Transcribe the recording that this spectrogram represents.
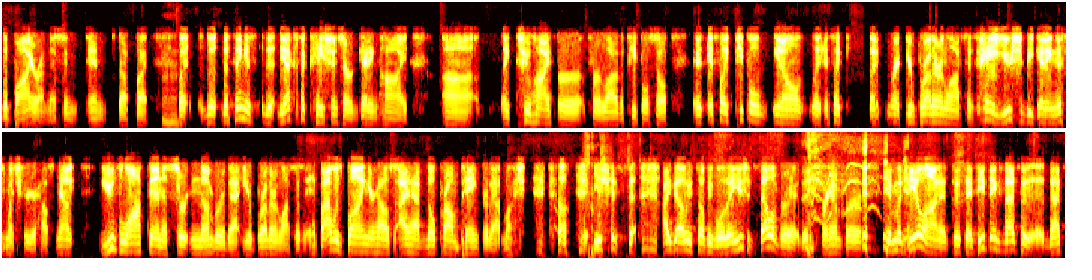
the buyer on this and, and stuff, but Mhm. but the the thing is, the, the expectations are getting high. Uh, like too high for for a lot of the people. So it, it's like people, you know, like, it's like like Rick, your brother-in-law says, "Hey, you should be getting this much for your house." Now you've locked in a certain number that your brother-in-law says. If I was buying your house, I have no problem paying for that much. So you should. I always tell people, well, then you should sell it for for him for give him a deal on it. To say if he thinks that's a that's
